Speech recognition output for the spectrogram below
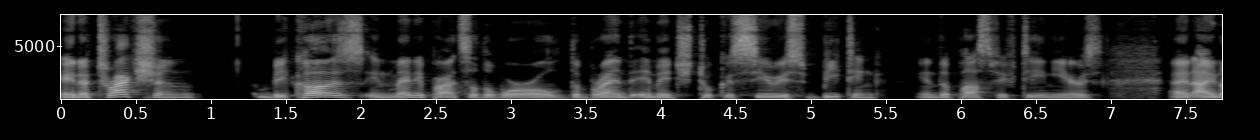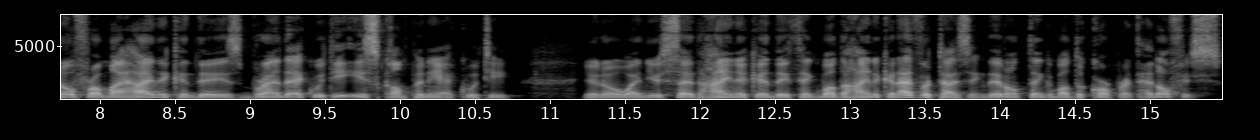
In attraction, because in many parts of the world the brand image took a serious beating in the past 15 years. And I know from my Heineken days, brand equity is company equity. You know, when you said Heineken, they think about the Heineken advertising. They don't think about the corporate head office,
